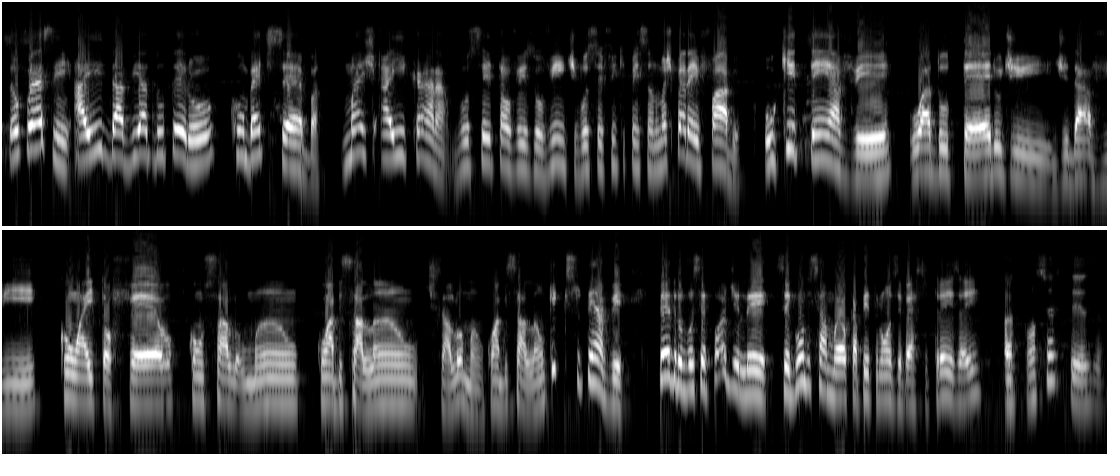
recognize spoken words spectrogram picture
então foi assim. Aí Davi adulterou com Betseba. Mas aí, cara, você talvez ouvinte, você fique pensando, mas peraí, Fábio, o que tem a ver o adultério de, de Davi com Aitofel, com Salomão, com Absalão, Salomão, com Absalão? O que, que isso tem a ver? Pedro, você pode ler 2 Samuel capítulo 11, verso 3 aí? Ah, com certeza.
